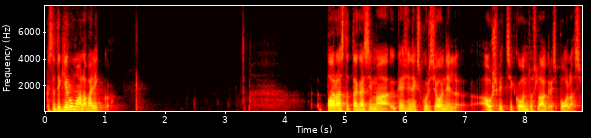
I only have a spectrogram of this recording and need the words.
kas ta tegi rumala valiku? Paar aastat tagasi ma käisin ekskursioonil Auschwitzi koonduslaagris Poolas.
